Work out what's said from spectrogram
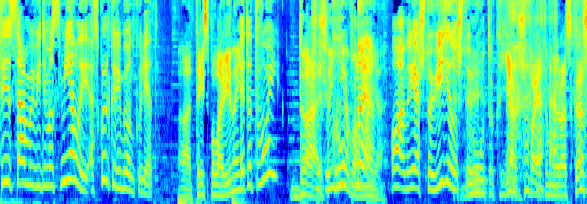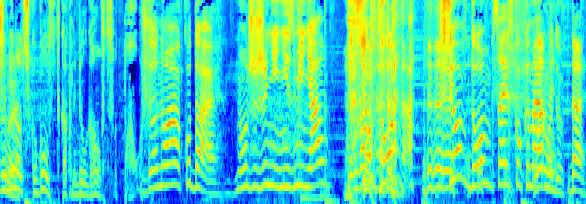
ты самый, видимо, смелый. А сколько ребенку лет? А, Три с половиной. Это твой? Да, Слушай, это Ева крупная. моя. А, ну я что, видела, что ли? Ну, так я ж поэтому и Слушай, рассказываю. минуточку, голос-то как на Белоголовца вот похож. Да ну а куда? Ну он же жене не изменял. Все в дом. Все в дом. Смотри, сколько народу. Да.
